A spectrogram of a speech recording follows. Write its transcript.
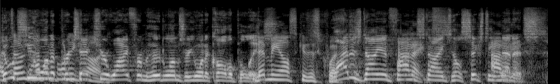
Don't, don't you want to protect your wife from hoodlums or you want to call the police? Let me ask you this question. Why does Dianne Alex. Feinstein tell 60 Alex. Minutes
